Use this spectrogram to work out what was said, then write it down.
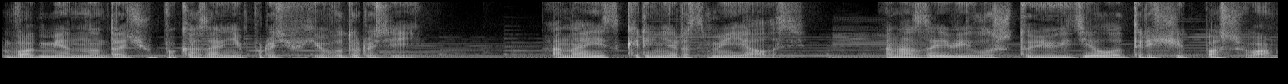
в обмен на дачу показаний против его друзей, она искренне рассмеялась. Она заявила, что их дело трещит по швам.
